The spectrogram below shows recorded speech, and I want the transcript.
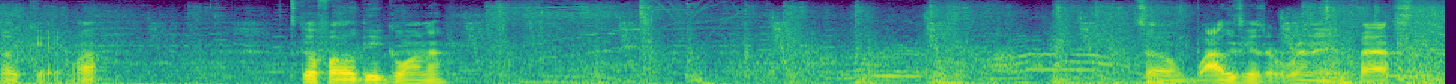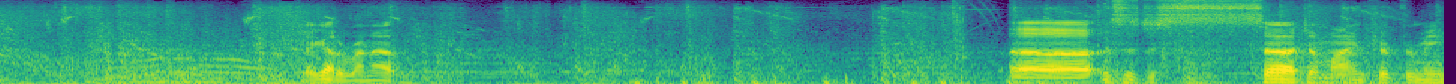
Okay, well. Let's go follow the iguana. So, wow, these guys are running in fast. I gotta run up. Uh, this is just such a mind trip for me.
